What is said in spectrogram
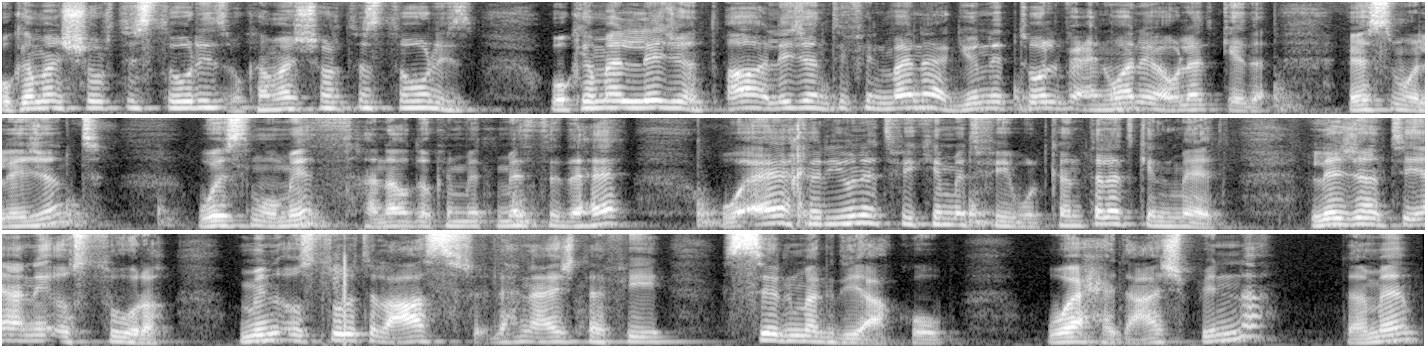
وكمان short stories وكمان short stories وكمان legend آه legend في المنهج unit 12 عنوانه يا أولاد كده. اسمه legend واسمه myth هناخده كلمة myth ده وآخر unit في كلمة fable كان ثلاث كلمات. legend يعني أسطورة. من أسطورة العصر اللي إحنا عشنا فيه سير مجدي يعقوب. واحد عاش بينا تمام؟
